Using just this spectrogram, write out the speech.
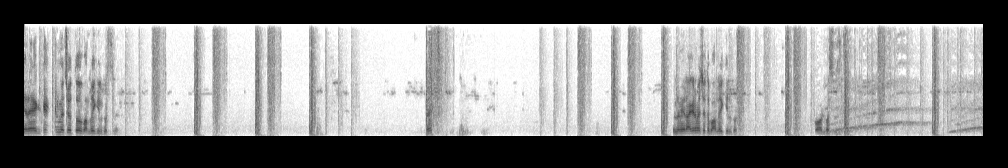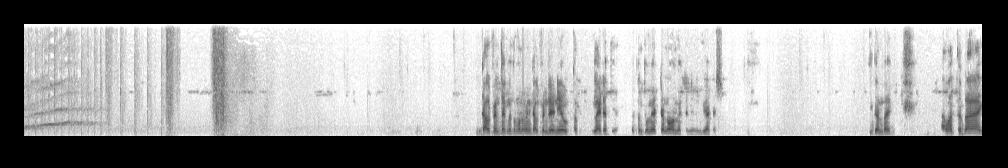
এরা এক ম্যাচে তো ভালোই কিল করছে। হ্যাঁ? বললাম এর আগের ম্যাচে তো ভালোই কিল করছে। গার্লফ্রেন্ড থাকলে তো মনে করেন গার্লফ্রেন্ডের নিয়ে উঠতাম গ্লাইডার দিয়ে। এখন তুমি একটা নাও, আমি একটা নিয়ে উড়ি আকাশ। কি কান ভাই? আমার তো ভাই,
